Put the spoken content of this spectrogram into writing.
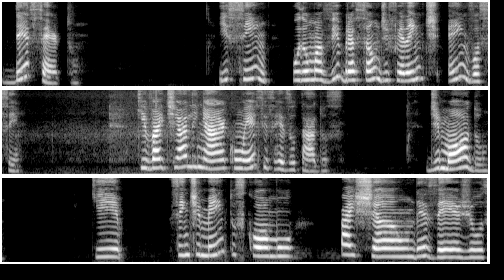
dê certo. e sim por uma vibração diferente em você, que vai te alinhar com esses resultados, de modo que sentimentos como paixão, desejos,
